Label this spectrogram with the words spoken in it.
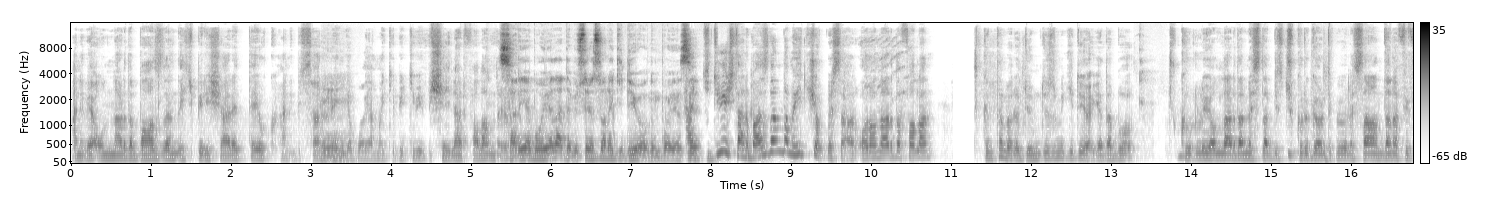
Hani ve onlarda bazılarında hiçbir işaret de yok. Hani bir sarı Hmm. renge boyama gibi gibi bir şeyler falan da yok. Sarıya boyuyorlar da bir süre sonra gidiyor onun Ha, boyası. gidiyor işte hani bazılarında ama hiç yok mesela. Oralarda falan sıkıntı böyle dümdüz mü gidiyor ya da bu çukurlu yollarda mesela biz çukuru gördük mü böyle sağından hafif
